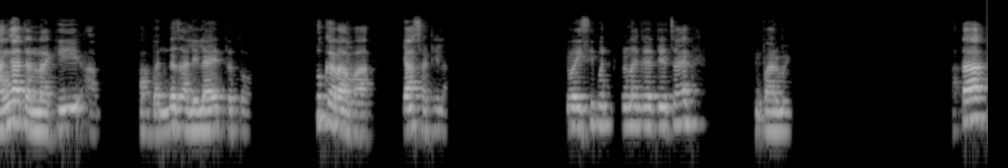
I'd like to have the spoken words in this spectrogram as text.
सांगा त्यांना, की हा बंद झालेला आहे, तर तो सुरू करावा. यासाठी के-वाय-सी पण करणं गरजेचं आहे. डिपार्टमेंट आता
